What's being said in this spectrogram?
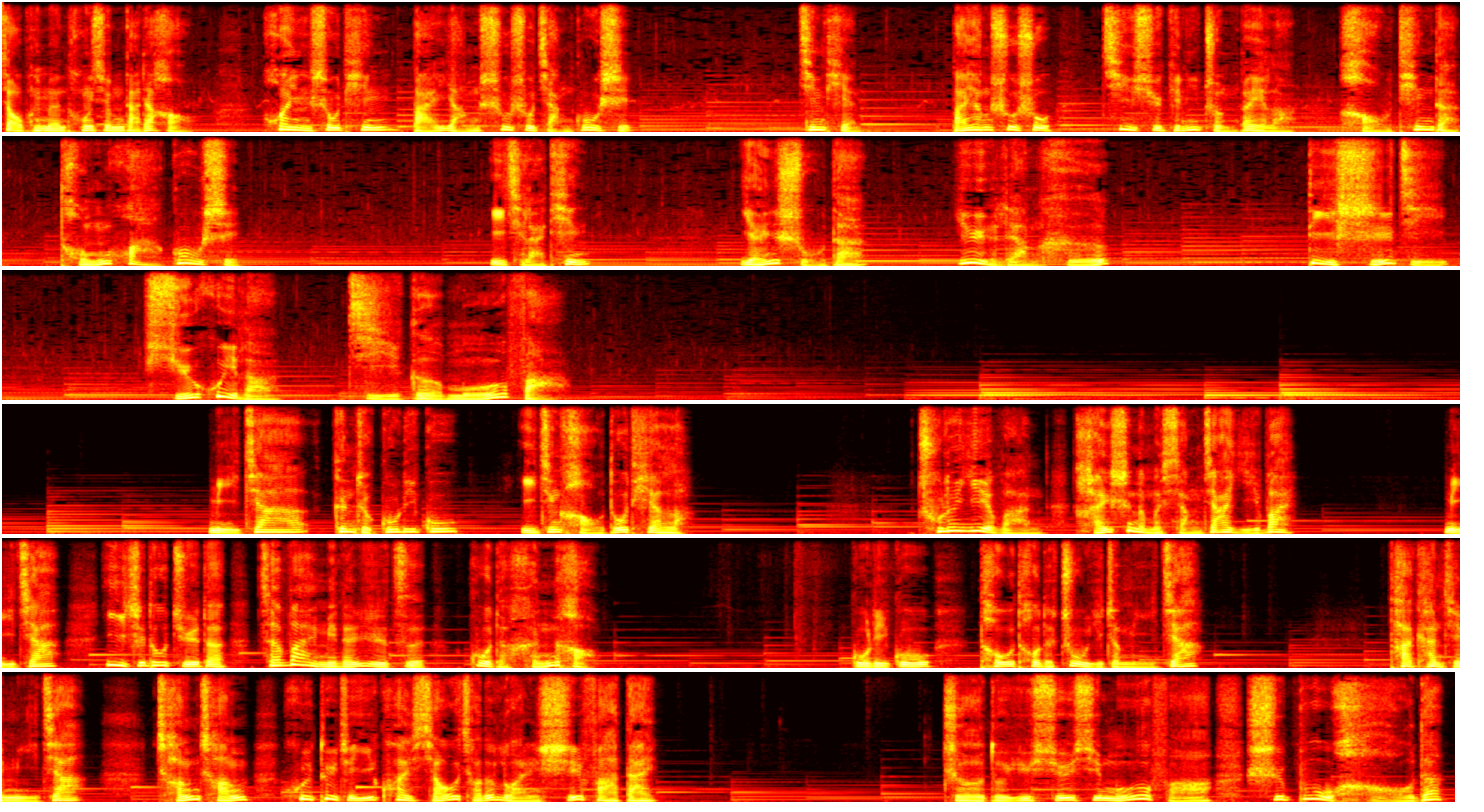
小朋友们、同学们，大家好，欢迎收听白杨叔叔讲故事。今天，白杨叔叔继续给你准备了好听的童话故事，一起来听《鼹鼠的月亮河》第十集。学会了几个魔法。米迦跟着咕哩咕已经好多天了，除了夜晚还是那么想家以外，米迦一直都觉得在外面的日子过得很好。咕哩咕偷偷的注意着米迦，他看见米迦常常会对着一块小小的卵石发呆，这对于学习魔法是不好的。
